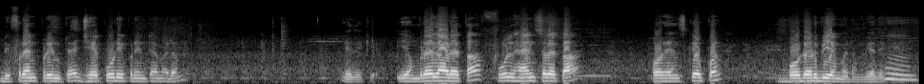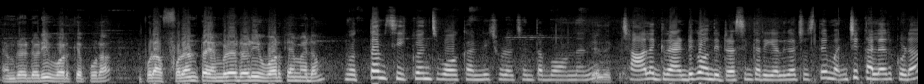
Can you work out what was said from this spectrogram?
Different print है जयपुरी प्रिंट है मैडम ये देखिए ये अम्ब्रेला रहता फुल हैंड्स रहता और हैंड्स के ऊपर बॉर्डर भी है मैडम ये देखिए एम्ब्रॉयडरी वर्क है पूरा पूरा फ्रंट एम्ब्रॉयडरी वर्क है मैडम మొత్తం సీక్వెన్స్ వర్క్ అండి చూడొచ్చు ఎంత బాగుందని ఇదిగో. చాలా గ్రాండ్ గా ఉంది డ్రెస్ ఇంకా రియల్ గా చూస్తే మంచి కలర్ కూడా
